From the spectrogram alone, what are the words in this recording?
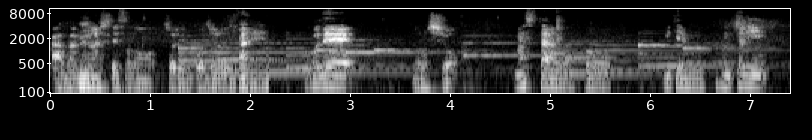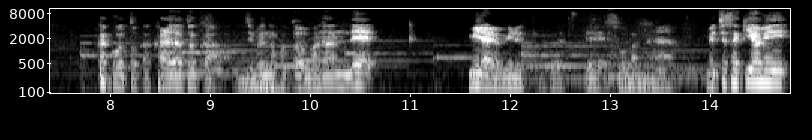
改めまして、その、超人工事の時代に、ここで、のろしを。マスターがこう、見てるものって本当に、過去とか体とか自分のことを学んで、未来を見るってことだって、そうだね。めっちゃ先読み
